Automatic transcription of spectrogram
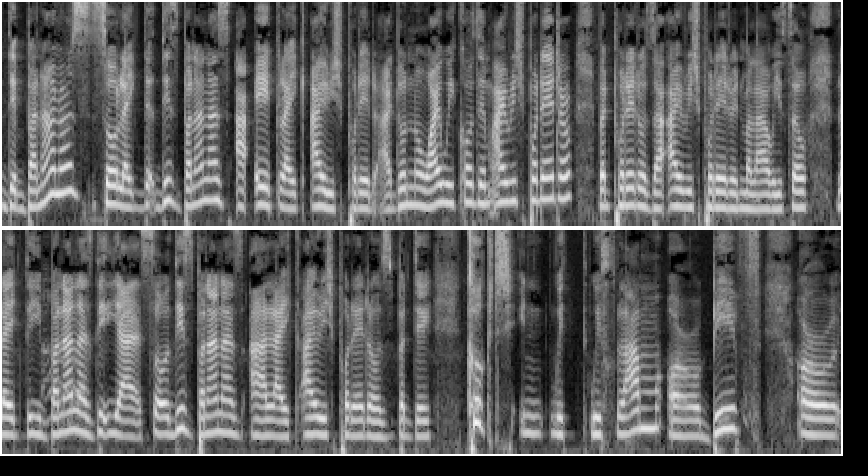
the bananas. So like the, these bananas are ate like Irish potato. I don't know why we call them Irish potato, but potatoes are Irish potato in Malawi. So like the bananas, the, yeah. So these bananas are like Irish potatoes, but they cooked in with with lamb or beef or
